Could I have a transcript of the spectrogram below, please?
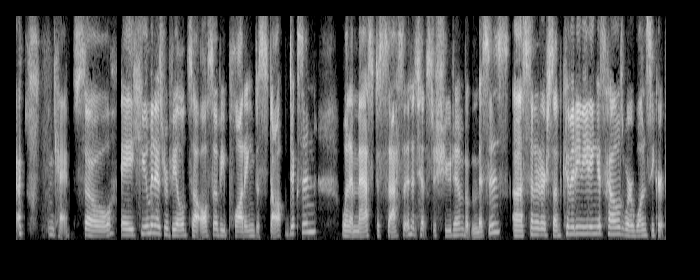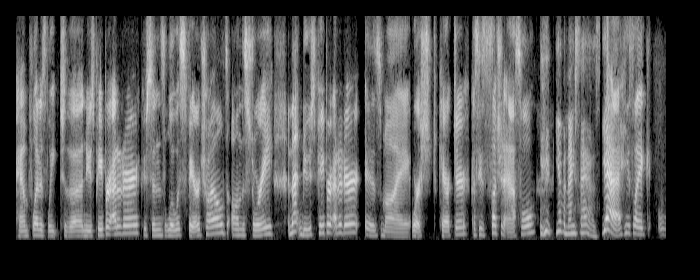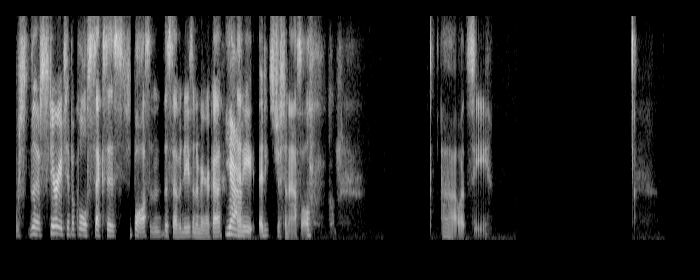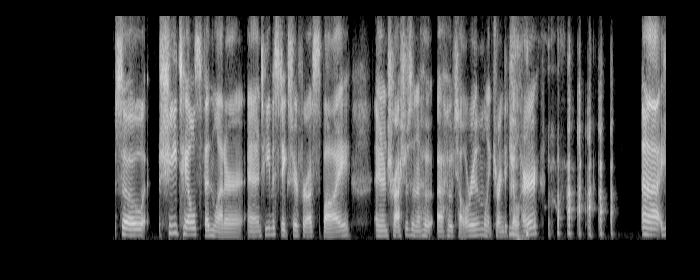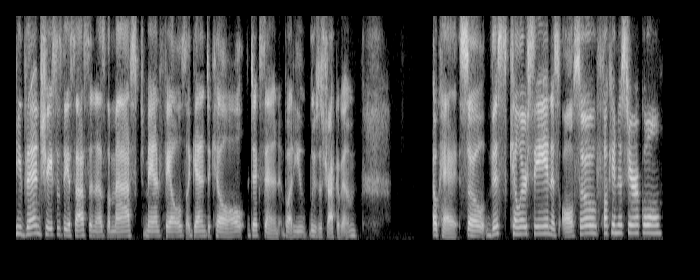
okay, so a human is revealed to also be plotting to stop Dixon when a masked assassin attempts to shoot him but misses. A senator subcommittee meeting is held where one secret pamphlet is leaked to the newspaper editor who sends Lois Fairchild on the story. And that newspaper editor is my worst character because he's such an asshole. you have a nice ass. Yeah, he's like the stereotypical sexist boss in the 70s in America Yeah. and he and he's just an asshole. Uh, let's see. So she tails Finletter, and he mistakes her for a spy, and trashes in a, ho- a hotel room, like trying to kill her. Uh, he then chases the assassin as the masked man fails again to kill Dixon, but he loses track of him. Okay, so this killer scene is also fucking hysterical.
